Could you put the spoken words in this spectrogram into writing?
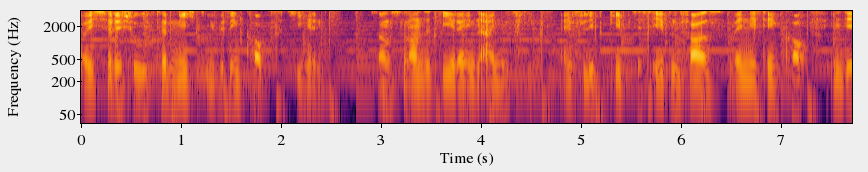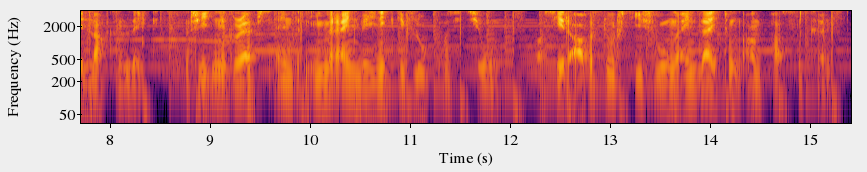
äußere Schulter nicht über den Kopf ziehen, sonst landet ihr in einem Flip. Ein Flip gibt es ebenfalls, wenn ihr den Kopf in den Nacken legt. Verschiedene Grabs ändern immer ein wenig die Flugposition, was ihr aber durch die Schwungeinleitung anpassen könnt.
